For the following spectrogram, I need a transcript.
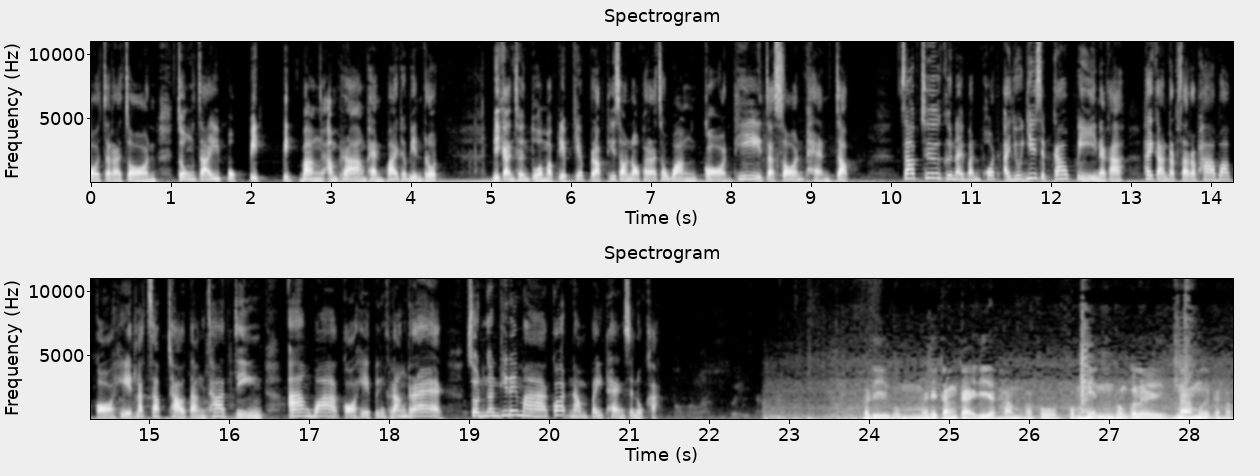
บจราจร จงใจปกปิด ปิดบังอำพรางแผ่นป้ายทะเบียนรถ มีการเชิญตัวมาเปรียบเทียบปรับที่สอนอพระราชวังก่อนที่จะซ้อนแผนจับ ทราบชื่อคือนายบรรพศอายุ 29 ปีนะคะ ให้การรับสารภาพว่าก่อเหตุลักทรัพย์ชาวต่างชาติจริง อ้างว่าก่อเหตุเป็นครั้งแรก ส่วนเงินที่ได้มาก็นำไปแทงสนุกค่ะพอดีผมไม่ได้ตั้งใจที่จะทำครับผมผมเห็นผมก็เลยหน้ามืดนะครับ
